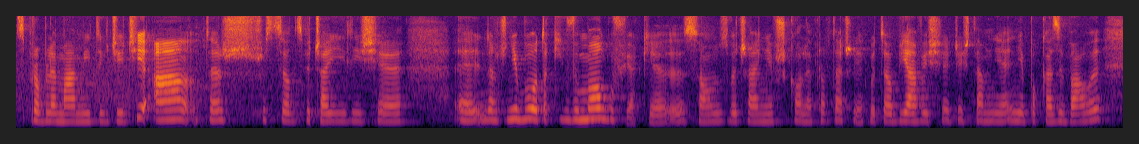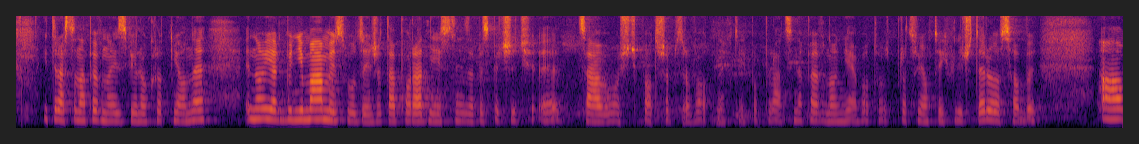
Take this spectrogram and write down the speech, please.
z problemami tych dzieci, a też wszyscy odzwyczaili się, znaczy nie było takich wymogów, jakie są zwyczajnie w szkole, prawda, czyli jakby te objawy się gdzieś tam nie, nie pokazywały i teraz to na pewno jest zwielokrotnione. No i jakby nie mamy złudzeń, że ta poradnia jest w stanie zabezpieczyć e, całość potrzeb zdrowotnych tej populacji. Na pewno nie, bo tu pracują w tej chwili cztery osoby, a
